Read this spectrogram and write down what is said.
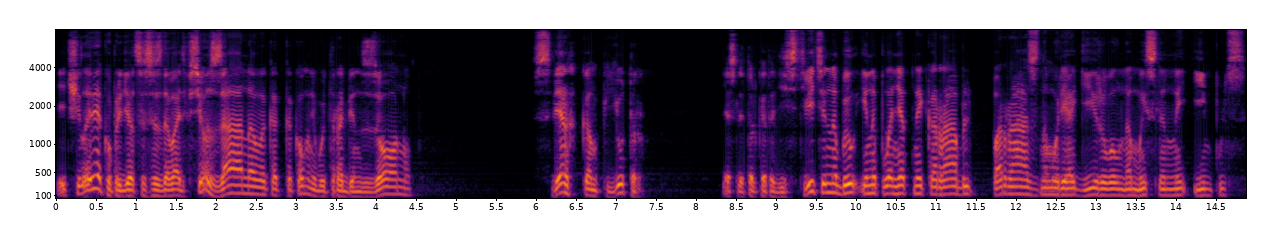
и человеку придется создавать все заново, как какому-нибудь Робинзону. Сверхкомпьютер — если только это действительно был инопланетный корабль, по-разному реагировал на мысленный импульс.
